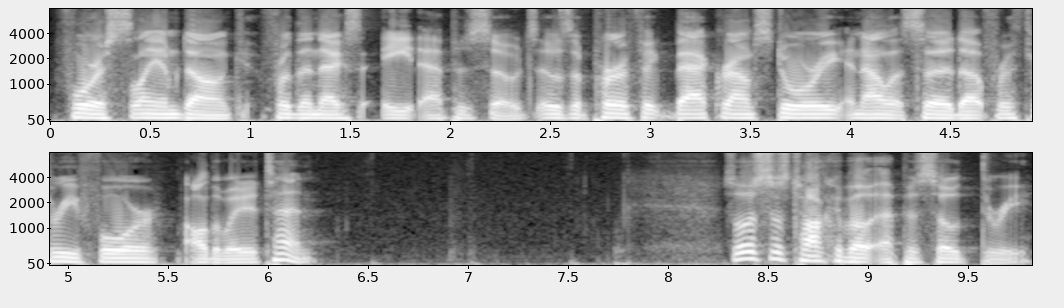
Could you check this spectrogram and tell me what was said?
for a slam dunk for the next 8 episodes. It was a perfect background story and now let's set it up for 3, 4 all the way to 10. So let's just talk about episode 3.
